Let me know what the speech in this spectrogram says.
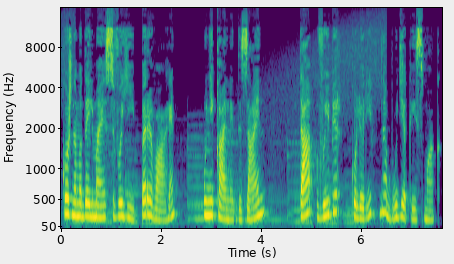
Кожна модель має свої переваги, унікальний дизайн та вибір кольорів на будь-який смак.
